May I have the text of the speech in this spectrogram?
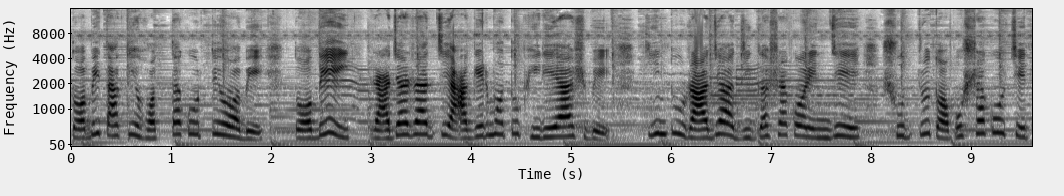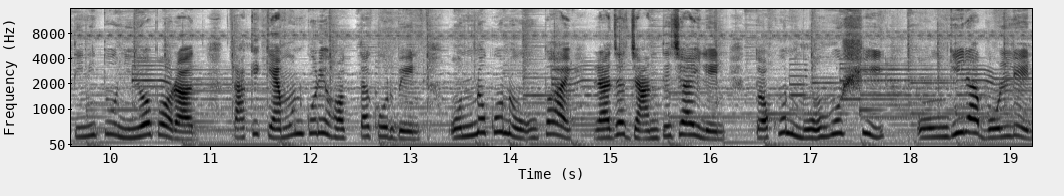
তবে তাকে হত্যা করতে হবে। তবেই রাজার রাজ্যে আগের মতো ফিরে আসবে। কিন্তু রাজা জিজ্ঞাসা করেন যে, শূদ্র তপস্যা করছে, তিনি তো নিরপরাধ, তাকে কেমন করে হত্যা করবেন? অন্য কোনো উপায় রাজা জানতে চাইলেন। তখন মহর্ষি অঙ্গিরা বললেন,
